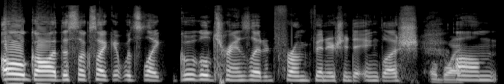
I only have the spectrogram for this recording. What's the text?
oh god, this looks like it was like Google translated from Finnish into English. oh boy. Um,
